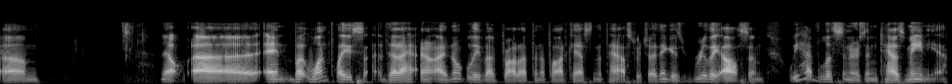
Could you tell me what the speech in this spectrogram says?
Um, no, uh, and but one place that I, I don't believe I've brought up in a podcast in the past, which I think is really awesome. We have listeners in Tasmania,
